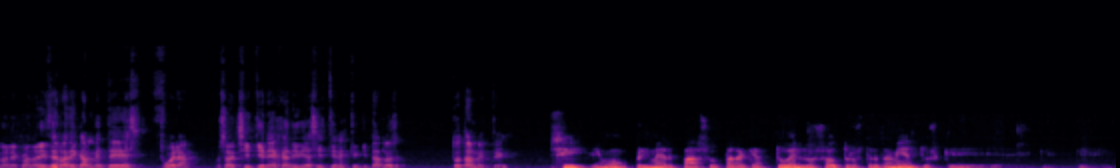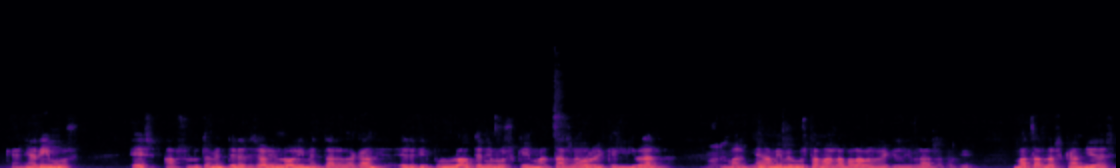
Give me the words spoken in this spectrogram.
Vale, cuando dice radicalmente es fuera. O sea, si tienes candidiasis tienes que quitarlos totalmente. Sí, en un primer paso para que actúen los otros tratamientos que, que, añadimos, es absolutamente necesario no alimentar a la cándida. Es decir, por un lado tenemos que matarla o reequilibrarla. Más bien a mí me gusta más la palabra reequilibrarla, porque matar las cándidas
